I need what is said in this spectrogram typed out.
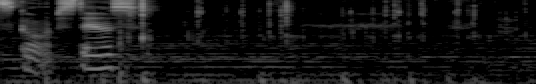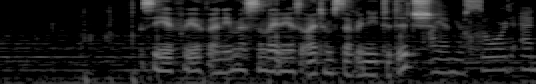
Let's go upstairs. See if we have any miscellaneous items that we need to ditch. I am your sword and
